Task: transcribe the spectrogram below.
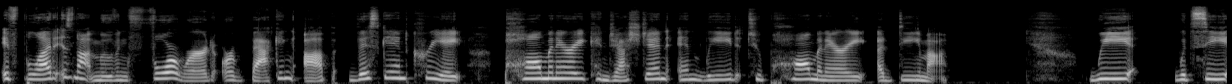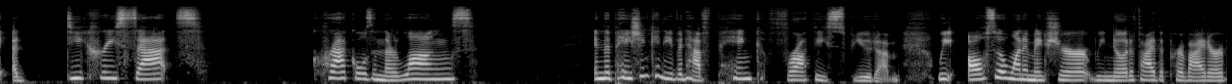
If blood is not moving forward or backing up, this can create pulmonary congestion and lead to pulmonary edema. We would see a decreased SATs, crackles in their lungs, and the patient can even have pink, frothy sputum. We also want to make sure we notify the provider of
